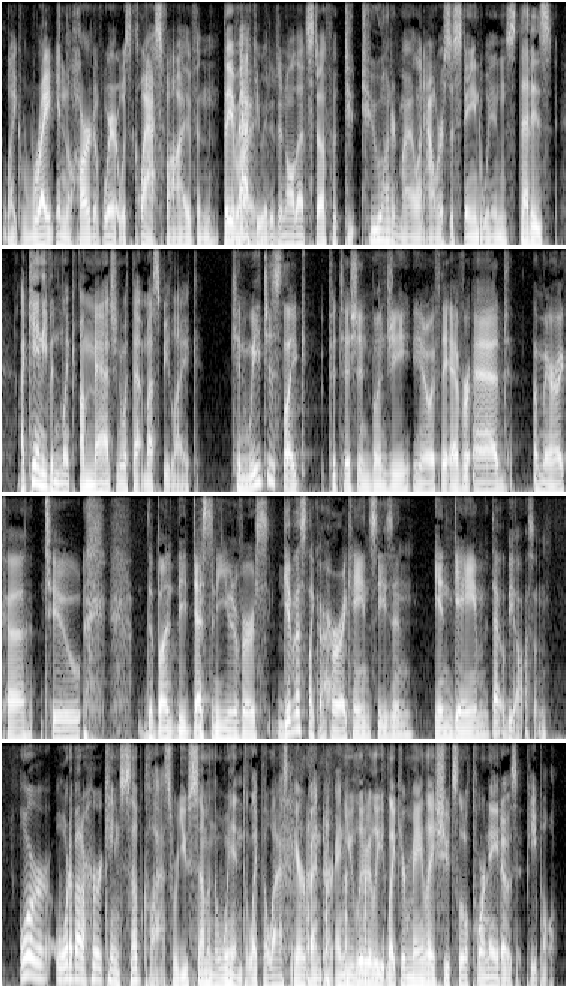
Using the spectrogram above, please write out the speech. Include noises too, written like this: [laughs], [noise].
like right in the heart of where it was class five and they evacuated and all that stuff with two- 200 mile an hour sustained winds. That is, I can't even like imagine what that must be like. Can we just like petition Bungie, you know, if they ever add America to [laughs] the Bun- the Destiny universe, give us like a hurricane season in game. That would be awesome. Or what about a hurricane subclass where you summon the wind like the last airbender and you literally [laughs] like your melee shoots little tornadoes at people.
